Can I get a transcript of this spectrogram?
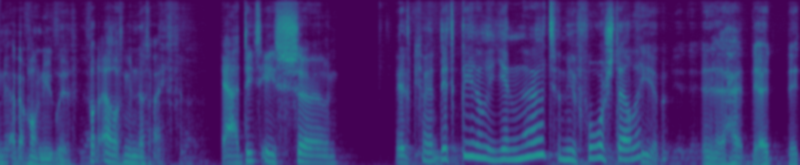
ja dat gewoon niet liggen. Van 11 minuten 5. Ja, dit is... eh, dit, dit kun je nooit meer voorstellen. Hier, eh, het-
